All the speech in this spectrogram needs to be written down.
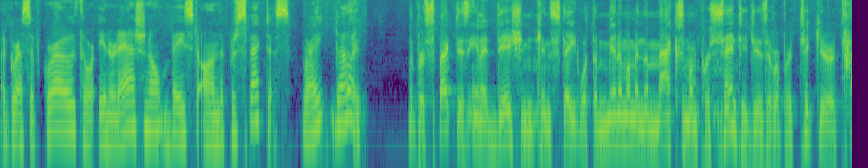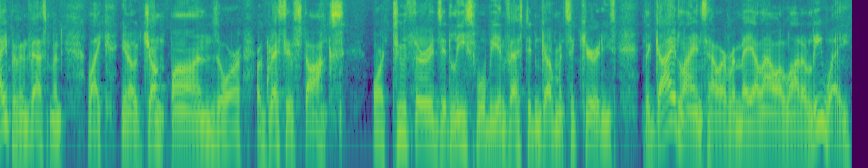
aggressive growth or international based on the prospectus, right, Doug? Right. The prospectus, in addition, can state what the minimum and the maximum percentages of a particular type of investment, like, you know, junk bonds or aggressive stocks, or two thirds at least will be invested in government securities. The guidelines, however, may allow a lot of leeway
